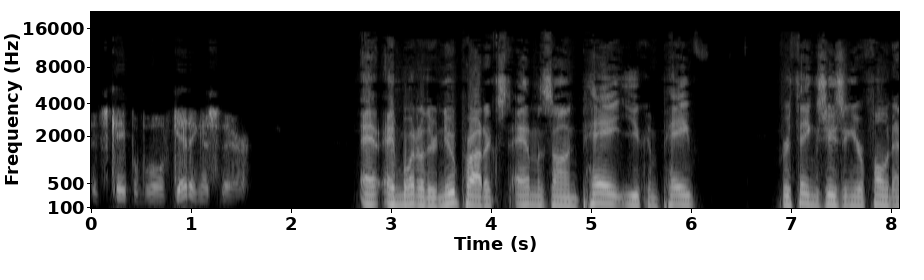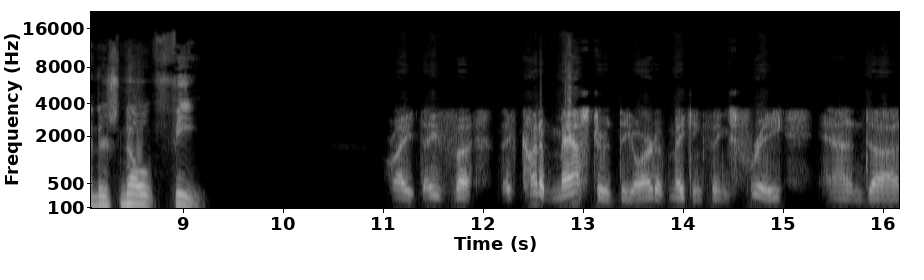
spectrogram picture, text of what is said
that's capable of getting us there. And, and what their new products? Amazon Pay, you can pay for things using your phone and there's no fee. Right. They've uh, they've kind of mastered the art of making things free, and uh,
